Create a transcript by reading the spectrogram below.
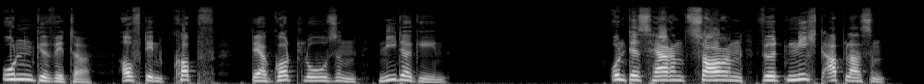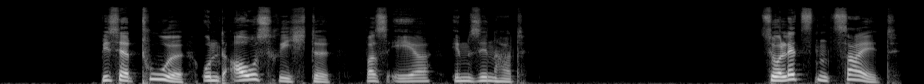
Ungewitter auf den Kopf der Gottlosen niedergehen. Und des Herrn Zorn wird nicht ablassen, bis er tue und ausrichte, was er im Sinn hat. Zur letzten Zeit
